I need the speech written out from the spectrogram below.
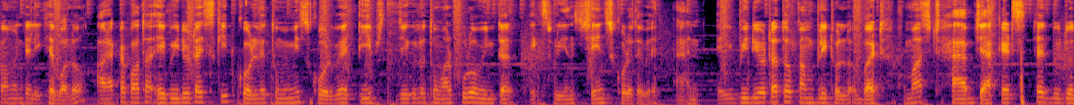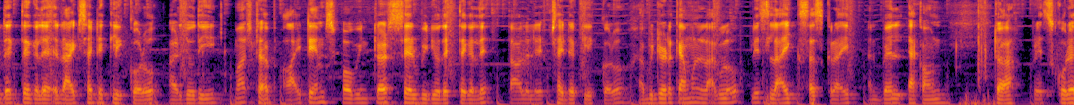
কমেন্টে লিখে বলো। আর একটা কথা, এই ভিডিওটা স্কিপ করলে তুমি মিস করবে টিপস যেগুলো তোমার পুরো উইন্টার এক্সপিরিয়েন্স চেঞ্জ করে দেবে। অ্যান্ড এই ভিডিওটা তো কমপ্লিট হলো বাট মাস্ট হ্যাভ জ্যাকেটস এর ভিডিও দেখতে গেলে রাইট সাইডে ক্লিক করো। আর যদি must have items for winters এর ভিডিও দেখতে গেলে, তাহলে লেফট সাইডে ক্লিক করো। আর ভিডিওটা কেমন লাগল please like subscribe and bell অ্যাকাউন্টটা প্রেস করে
